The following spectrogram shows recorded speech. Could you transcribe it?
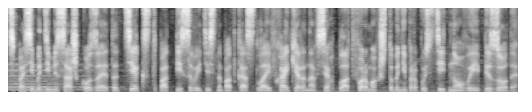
Спасибо Диме Сашко за этот текст. Подписывайтесь на подкаст Лайфхакера на всех платформах, чтобы не пропустить новые эпизоды.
